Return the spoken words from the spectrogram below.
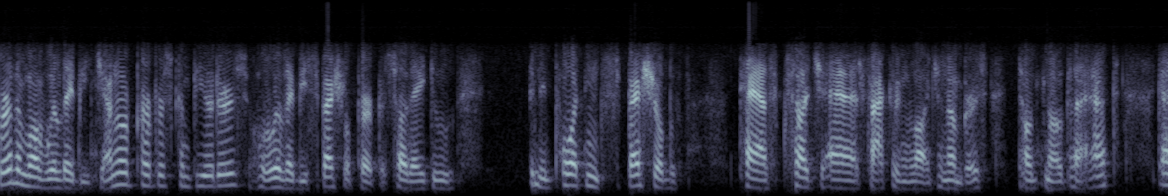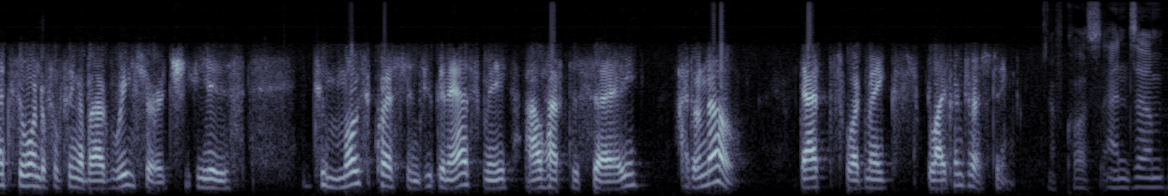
furthermore, will they be general purpose computers or will they be special purpose? So they do an important special task such as factoring large numbers. Don't know that. That's the wonderful thing about research is to most questions you can ask me, I'll have to say, I don't know. That's what makes life interesting. Of course. And um,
